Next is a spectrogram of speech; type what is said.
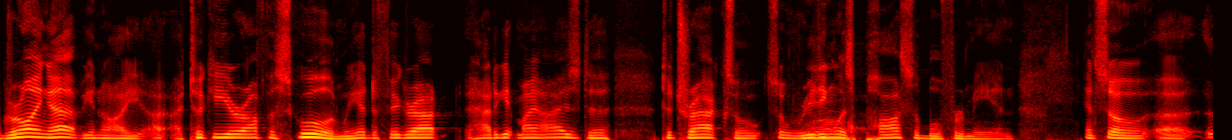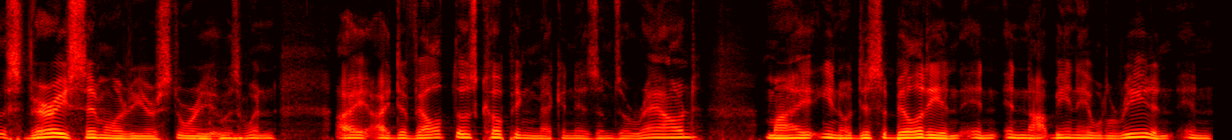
growing up, you know, I, I- took a year off of school and we had to figure out how to get my eyes to to track. So so reading was possible for me and and so uh, it's very similar to your story. It was when I, I developed those coping mechanisms around my you know disability and, and, and not being able to read and, and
